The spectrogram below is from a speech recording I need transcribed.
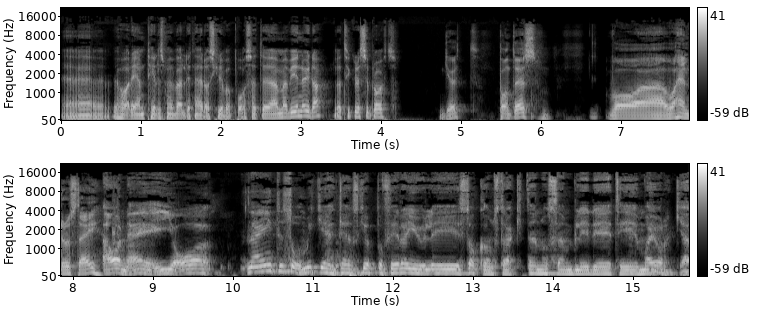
Eh, vi har en till som är väldigt nära att skriva på. Så att, eh, men vi är nöjda. Jag tycker det ser bra ut. Gött. Pontus, vad, vad händer hos dig? Ja, nej, jag... Nej, inte så mycket egentligen. Jag ska upp och fira jul i Stockholmstrakten och sen blir det till Mallorca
